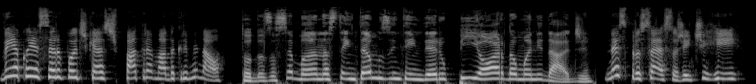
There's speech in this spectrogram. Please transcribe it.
venha conhecer o podcast Pátria Amada Criminal. Todas as semanas tentamos entender o pior da humanidade. Nesse processo, a gente ri,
